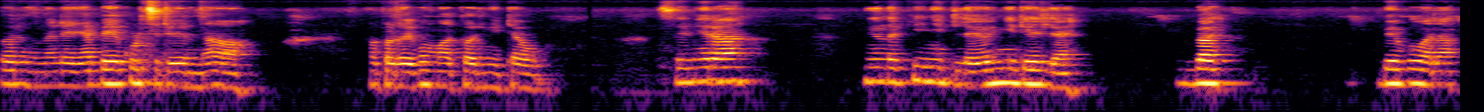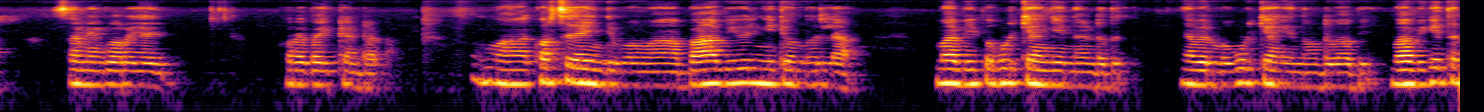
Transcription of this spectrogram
ഒരുങ്ങുന്നുണ്ട്. ഞാൻ ബേ കുളിച്ചിട്ട് വരുന്നോ. അപ്പോഴത്തേക്കും ഉമ്മക്ക് ഒരുങ്ങിയിട്ടാവും സെമീറ നീ എന്താ കഴിഞ്ഞിട്ടില്ലേ ഒരുങ്ങിയിട്ടില്ലേ ബൈ ബേ പോവാനാ. സമയം കുറേയായി. കുറേ ബൈക്കുണ്ട് കുറച്ച് കഴിഞ്ഞിട്ട് പോവാം. ഭാബി ഒരുങ്ങിയിട്ടൊന്നുമില്ല. ഭാബി ഇപ്പോൾ കുളിക്കാൻ കഴിയുന്നുണ്ടത്. ഞാൻ വരുമ്പോൾ കുളിക്കാൻ കഴിയുന്നുണ്ട് ഭാബി ഭാബിക്ക് ഇത്ര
